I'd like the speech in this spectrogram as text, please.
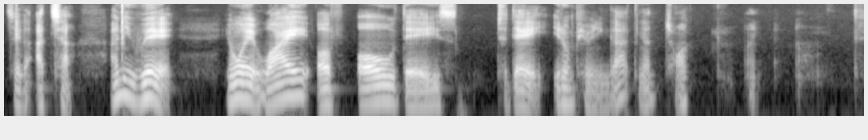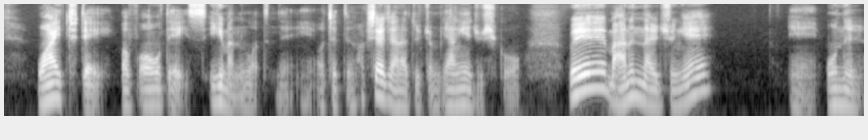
제가 아차. 아니 왜 영어에 why of all days today 이런 표현인가? 그냥 정확 why today of all days. 이게 맞는 것 같은데. 예, 어쨌든 확실하지 않아도 좀 양해해 주시고. 왜 많은 날 중에 예, 오늘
